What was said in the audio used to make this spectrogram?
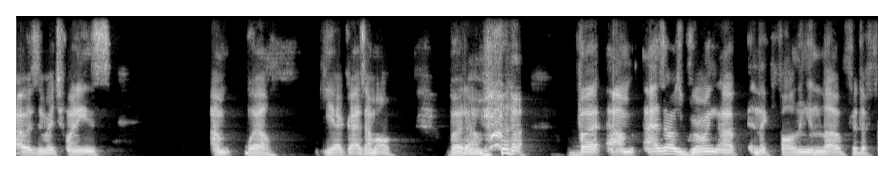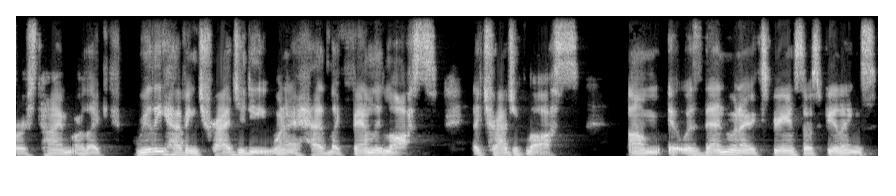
I was in my twenties. Um, well, yeah, guys, I'm old, but um, but um, as I was growing up and like falling in love for the first time, or like really having tragedy when I had like family loss, like tragic loss, um, it was then when I experienced those feelings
